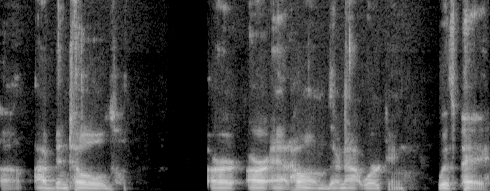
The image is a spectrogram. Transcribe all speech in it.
uh, I've been told, are are at home. They're not working with pay.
